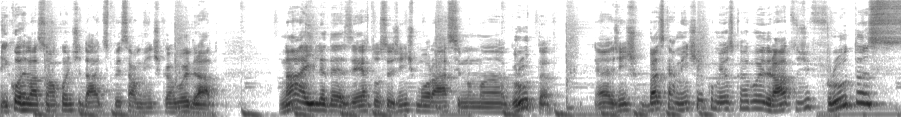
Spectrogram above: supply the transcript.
e com relação à quantidade, especialmente de carboidrato. Na ilha deserta, ou se a gente morasse numa gruta, é, a gente basicamente ia comer os carboidratos de frutas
